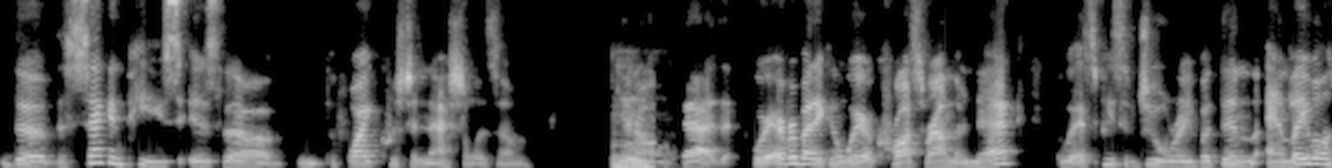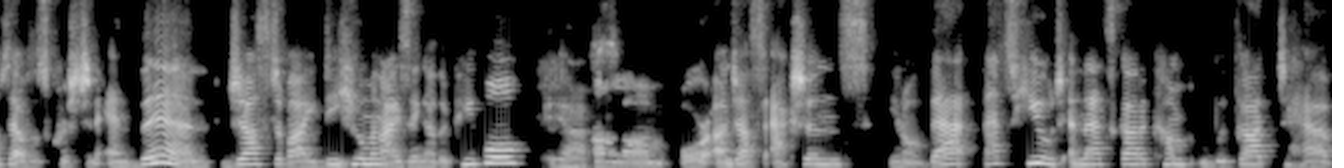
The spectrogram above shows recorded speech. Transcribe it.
The the second piece is the white Christian nationalism you mm. know that where everybody can wear a cross around their neck as a piece of jewelry, but then and label themselves as Christian, and then justify dehumanizing other people, yes. um, or unjust actions. You know that that's huge, and that's got to come. We've got to have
